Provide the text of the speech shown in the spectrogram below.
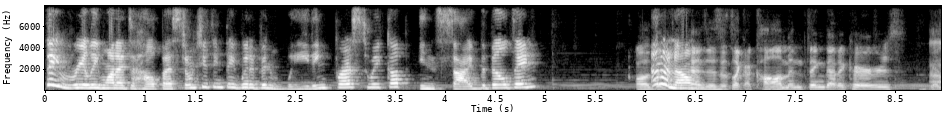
They really wanted to help us. Don't you think they would have been waiting for us to wake up inside the building? Oh, I don't know. Depends. Is this like a common thing that occurs? You know?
